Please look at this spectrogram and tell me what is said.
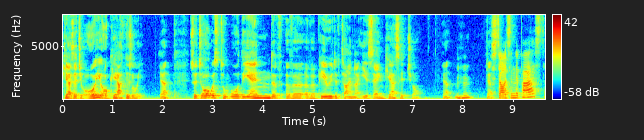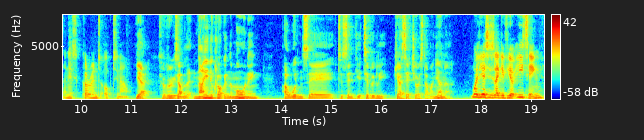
¿qué has hecho hoy or qué haces hoy yeah so it's always toward the end of, of, a, of a period of time that you're saying ¿qué has hecho yeah mm-hmm. Yeah. Starts in the past and is current up to now. yeah so for example at nine o'clock in the morning I wouldn't say to Cynthia typically ¿qué has hecho esta mañana Well, yes, it's like if you're eating,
